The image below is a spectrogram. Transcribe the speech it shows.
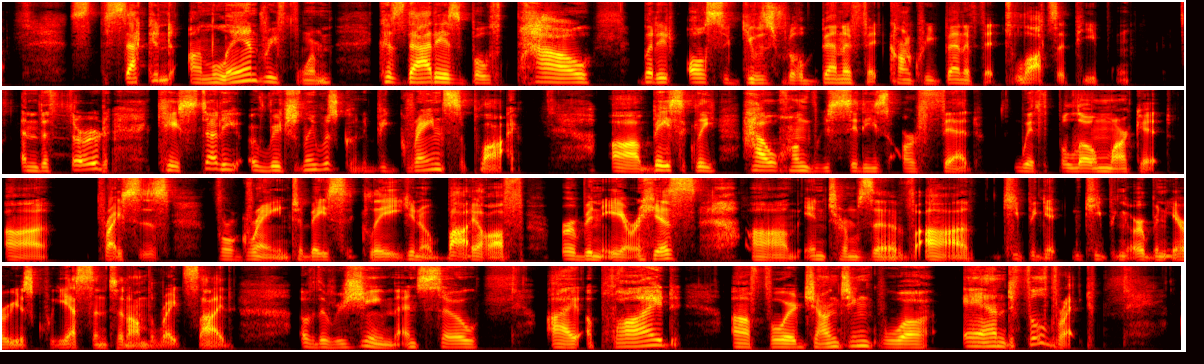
Second on land reform, because that is both POW, but it also gives real benefit, concrete benefit to lots of people. And the third case study originally was going to be grain supply uh, basically how hungry cities are fed with below market uh, prices for grain to basically, you know, buy off urban areas um, in terms of uh, keeping it keeping urban areas quiescent and on the right side of the regime. And so I applied uh, for Jiang Jingguo and Fulbright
